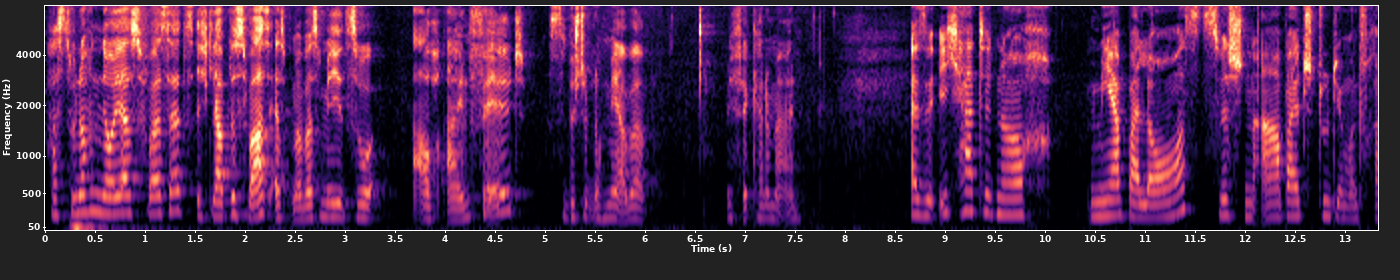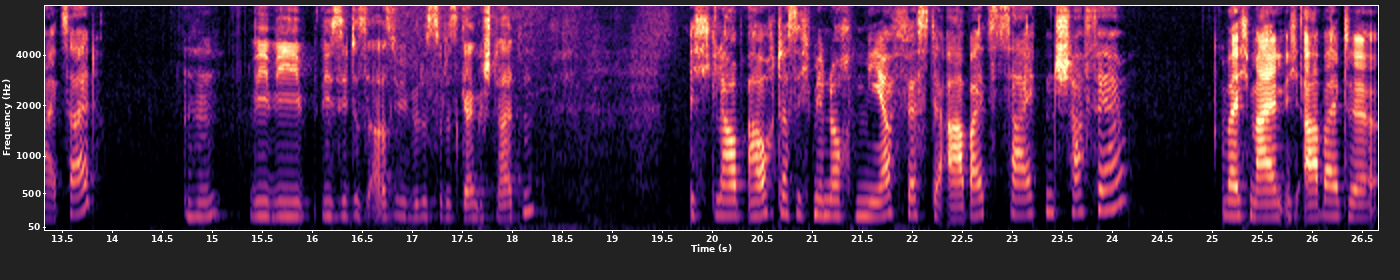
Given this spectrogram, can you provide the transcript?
Hast du noch einen Neujahrsvorsatz? Ich glaube, das war es erstmal, was mir jetzt so auch einfällt. Es sind bestimmt noch mehr, aber mir fällt keiner mehr ein. Also ich hatte noch mehr Balance zwischen Arbeit, Studium und Freizeit. Mhm. Wie, wie, wie sieht es aus? Wie würdest du das gern gestalten? Ich glaube auch, dass ich mir noch mehr feste Arbeitszeiten schaffe. Weil ich meine, ich arbeite,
